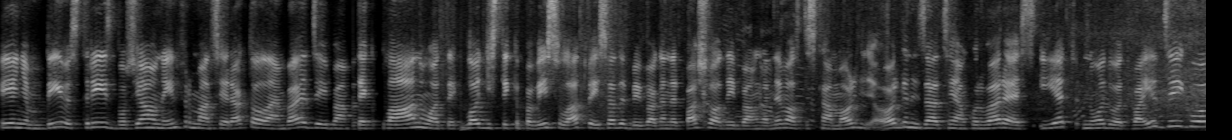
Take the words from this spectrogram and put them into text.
pieņem divas, trīs būs jauna informācija ar aktuālajām vajadzībām. Tiek plānoti loģistika pa visu Latviju sadarbībā gan ar pašvaldībām, gan nevalstiskām organizācijām, kur varēs iet, nodot vajadzīgo.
